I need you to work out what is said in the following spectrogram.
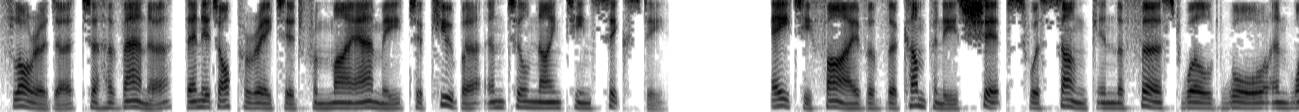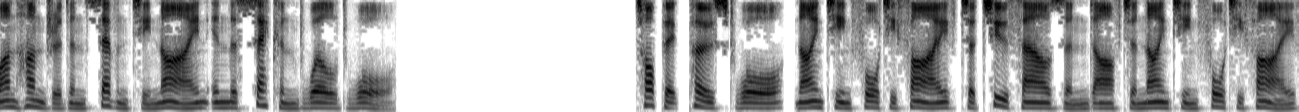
Florida to Havana, then it operated from Miami to Cuba until 1960. 85 of the company's ships were sunk in the First World War and 179 in the Second World War. Topic Post-war, 1945 to 2000 After 1945,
